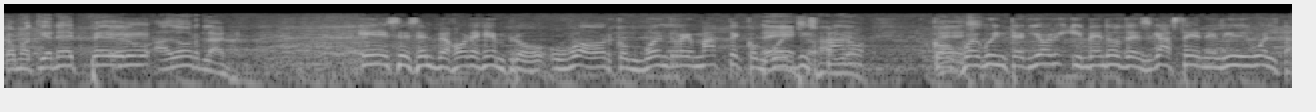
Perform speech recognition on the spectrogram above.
como tiene Pedro Eh, a Dorlan. Ese es el mejor ejemplo. Un jugador con buen remate, con buen disparo, Javier. con Eso. juego interior y menos desgaste en el ida y vuelta.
